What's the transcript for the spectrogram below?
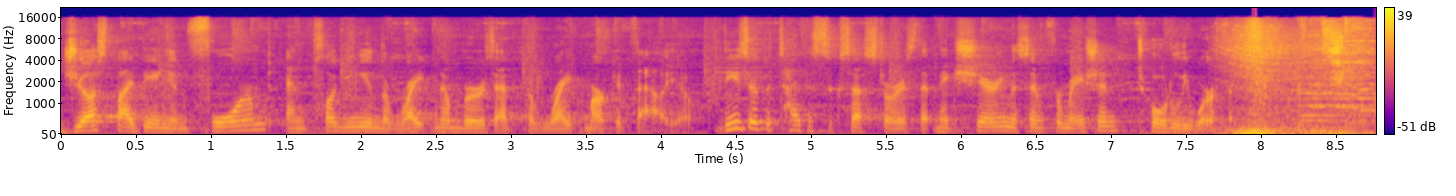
just by being informed and plugging in the right numbers at the right market value. These are the type of success stories that make sharing this information totally worth it.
